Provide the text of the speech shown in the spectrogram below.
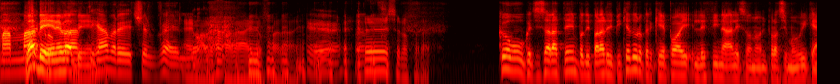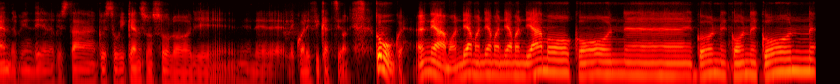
Ma va bene, va bene. l'anticamera del cervello. Eh, ma lo farai, lo farai. Eh, Eh, se lo farai. Comunque ci sarà tempo di parlare di picchiaduro perché poi le finali sono il prossimo weekend, quindi questa- questo weekend sono solo gli- le, le qualificazioni. Comunque andiamo, andiamo, andiamo, andiamo, andiamo con, eh, con, con, con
